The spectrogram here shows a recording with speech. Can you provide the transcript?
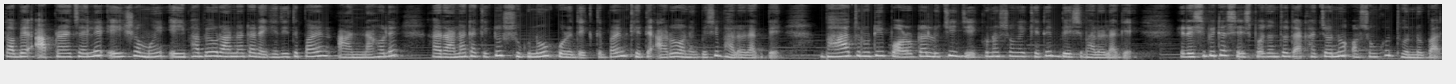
তবে আপনারা চাইলে এই সময় এইভাবেও রান্নাটা রেখে দিতে পারেন, আর না হলে রান্নাটাকে একটু শুকনোও করে দেখতে পারেন, খেতে আরও অনেক বেশি ভালো লাগবে। ভাত, রুটি, পরোটা, লুচি যে কোনো সঙ্গে খেতে বেশ ভালো লাগে। রেসিপিটা শেষ পর্যন্ত দেখার জন্য অসংখ্য ধন্যবাদ।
